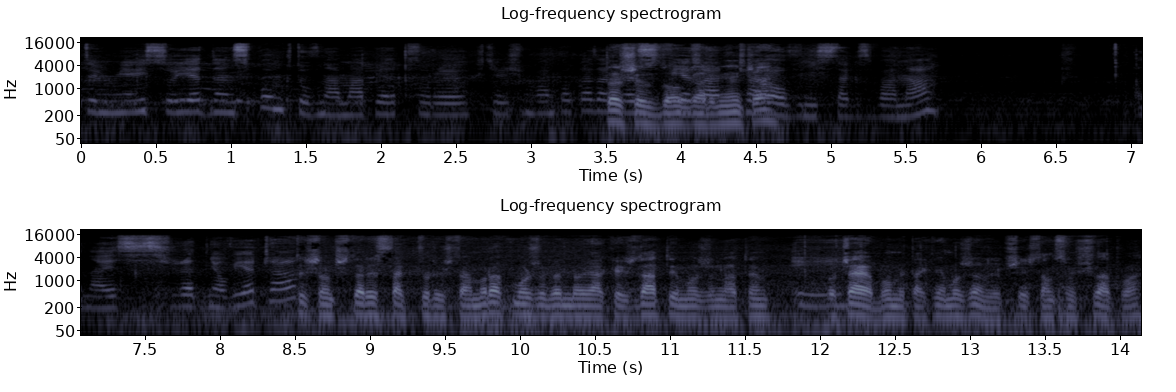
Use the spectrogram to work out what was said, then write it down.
w tym miejscu jeden z punktów na mapie, który chcieliśmy Wam pokazać. Też to jest do wieża ogarnięcia. czarownic tak zwana. Ona jest z średniowiecza 1400, któryś tam rok, może będą jakieś daty, może na tym. i Poczekaj, bo my tak nie możemy, przecież tam są światła.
